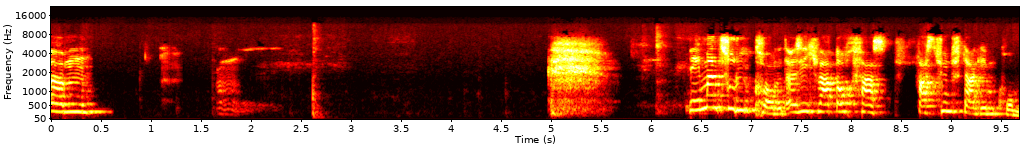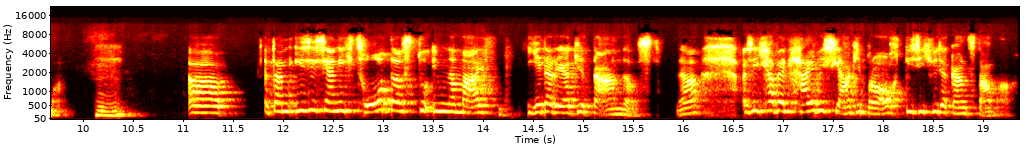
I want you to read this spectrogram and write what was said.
ähm, wenn man zurückkommt, also ich war doch fast, fast fünf Tage im Koma. Mhm äh, dann ist es ja nicht so, dass du im Normal, jeder reagiert da anders. Ja? Also ich habe ein halbes Jahr gebraucht, bis ich wieder ganz da war.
